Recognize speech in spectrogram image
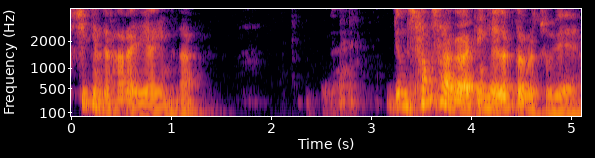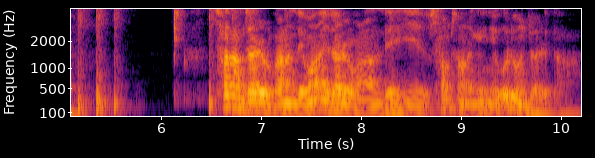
시킨 대로 하라 이야기입니다. 지금 3, 4가 굉장히 어렵다 그랬죠. 왜? 사장 자리로 가는데 왕의 자리로 가는데 이 3, 4는 굉장히 어려운 자리다.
